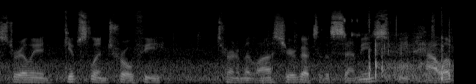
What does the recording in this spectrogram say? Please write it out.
Australian Gippsland Trophy tournament last year. Got to the semis, beat Halep.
